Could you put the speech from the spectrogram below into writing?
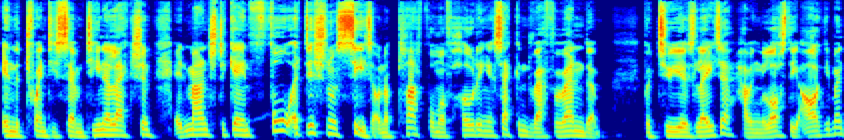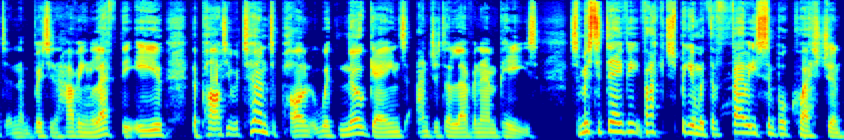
In the 2017 election, it managed to gain four additional seats on a platform of holding a second referendum. But two years later, having lost the argument and then Britain having left the EU, the party returned to Parliament with no gains and just 11 MPs. So, Mr. Davey, if I could just begin with a very simple question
